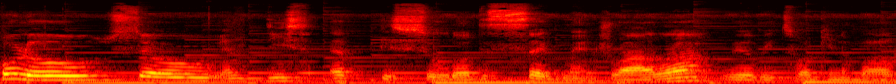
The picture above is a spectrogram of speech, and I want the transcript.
Hello, so in this episode or this segment, rather, we'll be talking about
